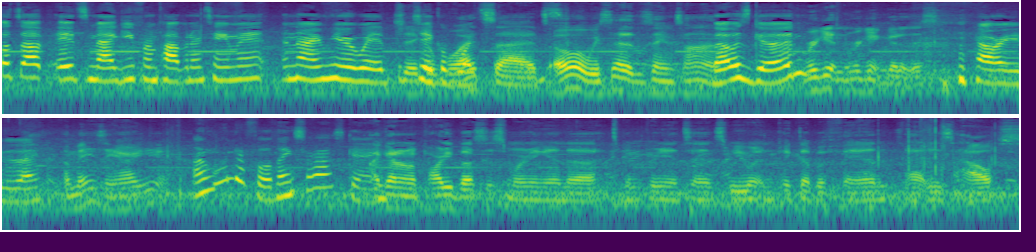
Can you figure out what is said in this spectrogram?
What's up? It's Maggie from Pop Entertainment, and I'm here with Jacob, Jacob, Whitesides. Oh, we said it at the same time. That was good. We're getting we're getting good at this. How are you today? Amazing. How are you? I'm wonderful. Thanks for asking. I got on a party bus this morning, and uh, it's been pretty intense. We went and picked up a fan at his house.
